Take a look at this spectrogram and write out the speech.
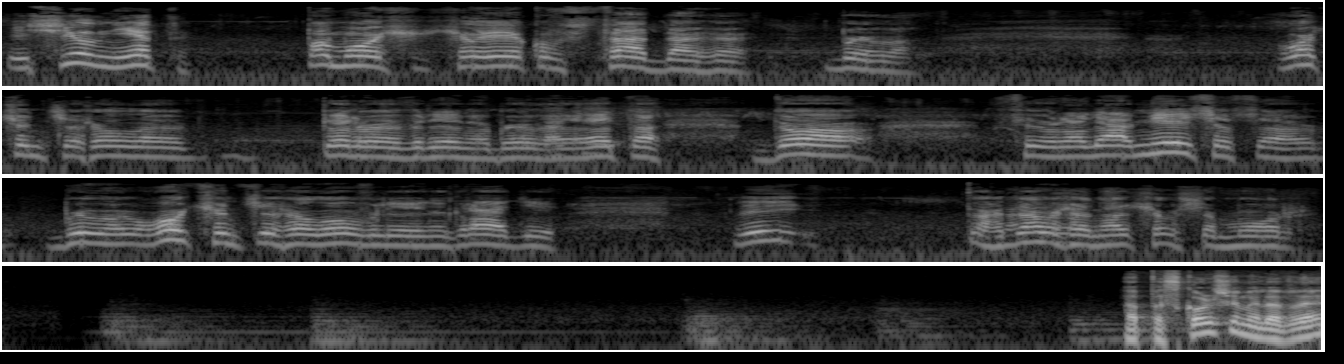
и сил нет помочь человеку встать даже было. Очень тяжелое первое время было. Это до февраля месяца было очень тяжело в Ленинграде. И тогда уже начался мор. הפסקול שמלווה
